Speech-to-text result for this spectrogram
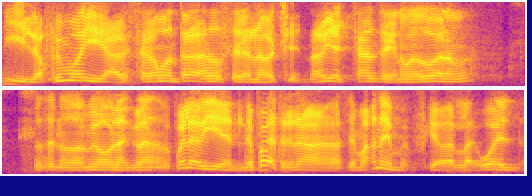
Y lo fuimos y a- sacamos entrar a las 12 de la noche. No había chance que no me duerma. Entonces nos dormimos Clansman. Después la vi en, después la estrenaron a la semana y me fui a verla de vuelta.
